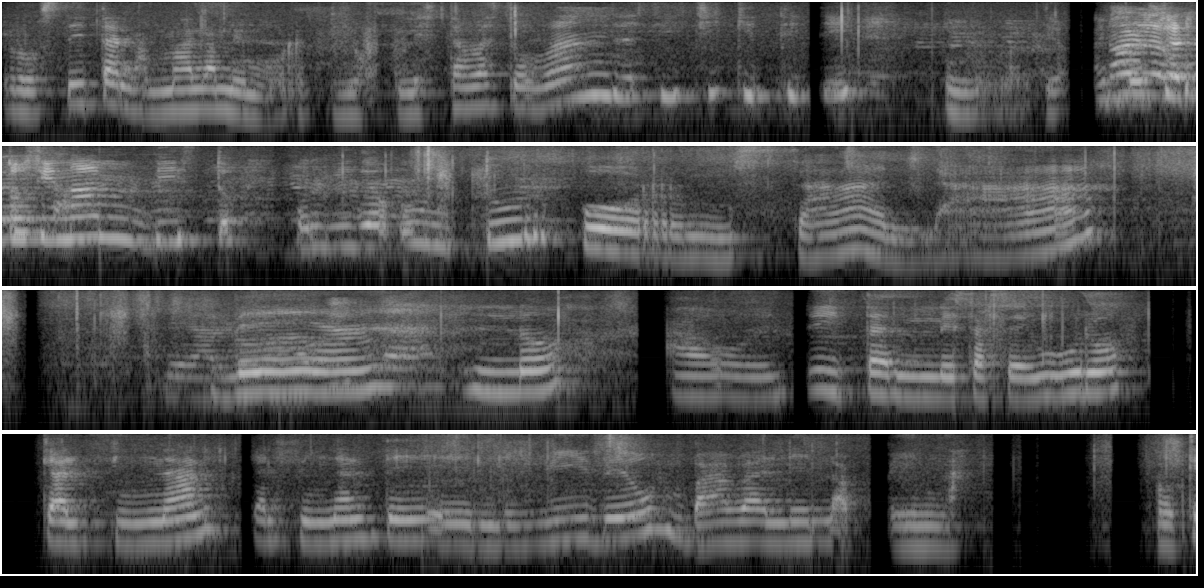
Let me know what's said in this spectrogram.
Rosita la mala me mordió. Le estaba sobando así chiquititi cierto, si no han visto el video Un Tour por mi sala, véanlo. Ahorita les aseguro que al final, que al final del video va a valer la pena. ¿Ok?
